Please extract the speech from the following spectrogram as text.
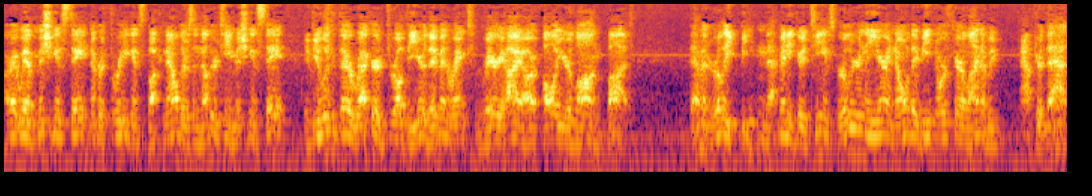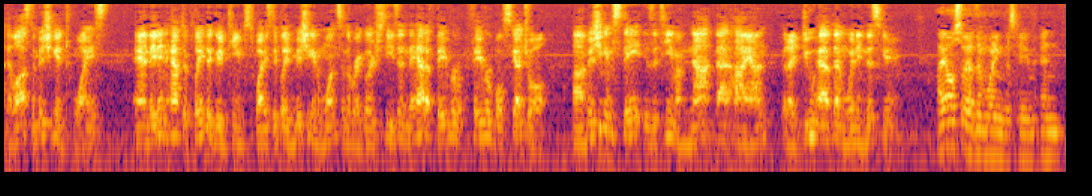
All right, we have Michigan State, number three against Bucknell. There's another team, Michigan State. If you look at their record throughout the year, they've been ranked very high all, all year long, but they haven't really beaten that many good teams. Earlier in the year, I know they beat North Carolina, but after that, they lost to Michigan twice. And they didn't have to play the good teams twice. They played Michigan once in the regular season. They had a favor- favorable schedule. Uh, Michigan State is a team I'm not that high on, but I do have them winning this game. I also have them winning this game, and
